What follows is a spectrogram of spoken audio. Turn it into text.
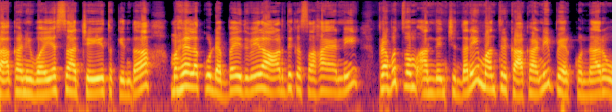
కాకాణి వైఎస్ఆర్ చేయూత కింద మహిళలకు డెబ్బై ఐదు వేల ఆర్థిక సహాయాన్ని ప్రభుత్వం అందించిందని మంత్రి కాకాణి పేర్కొన్నారు.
